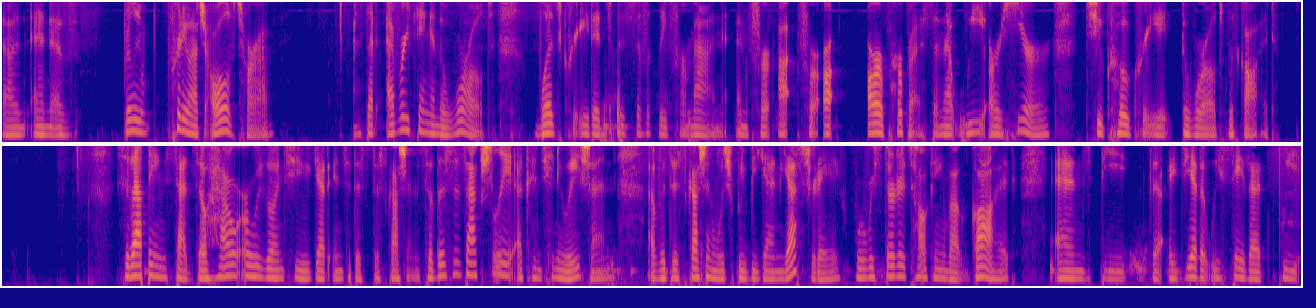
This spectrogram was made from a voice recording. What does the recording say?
uh, and of really pretty much all of Torah. Is that everything in the world was created specifically for man and for uh, for our, our purpose, and that we are here to co-create the world with God. So, that being said, so how are we going to get into this discussion? So, this is actually a continuation of a discussion which we began yesterday, where we started talking about God and the, the idea that we say that we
